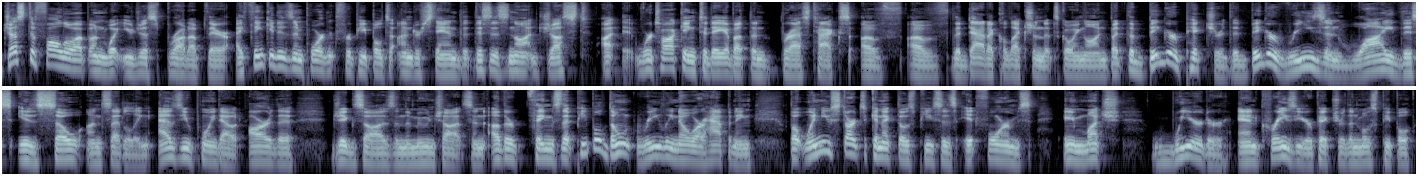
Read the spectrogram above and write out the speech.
just to follow up on what you just brought up there, I think it is important for people to understand that this is not just uh, we're talking today about the brass tacks of of the data collection that's going on, but the bigger picture, the bigger reason why this is so unsettling, as you point out, are the jigsaws and the moonshots and other things that people don't really know are happening, but when you start to connect those pieces, it forms a much weirder and crazier picture than most people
